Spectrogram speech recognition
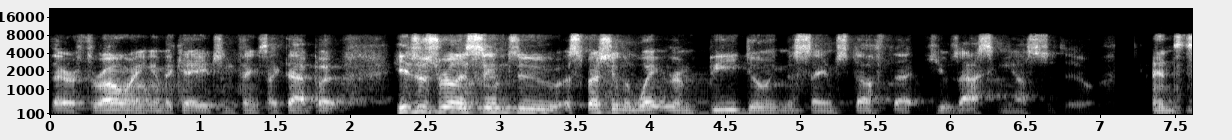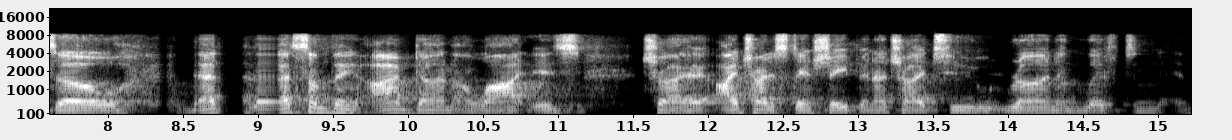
they're throwing in the cage and things like that but he just really seemed to especially in the weight room be doing the same stuff that he was asking us to do and so that that's something i've done a lot is try i try to stay in shape and i try to run and lift and, and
